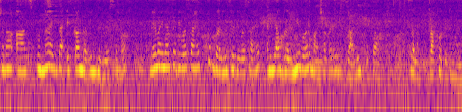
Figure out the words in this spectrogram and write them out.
अर्चना आज पुन्हा एकदा एका नवीन व्हिडिओसह. मे महिन्याचे दिवस आहेत खूप गरमीचे दिवस आहेत आणि या गरमीवर माझ्याकडे जाणीव उपाय चला दाखवते तुम्हाला.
